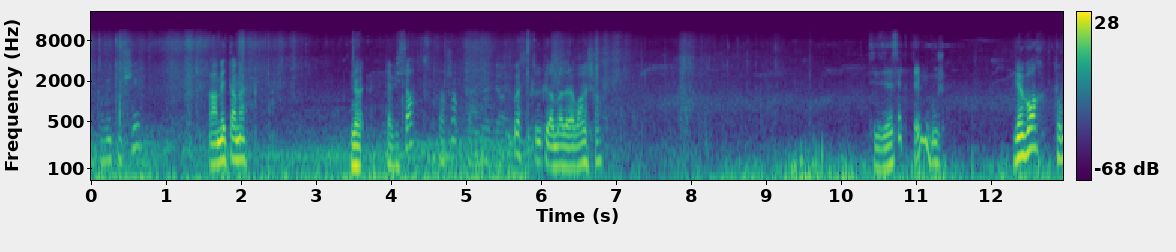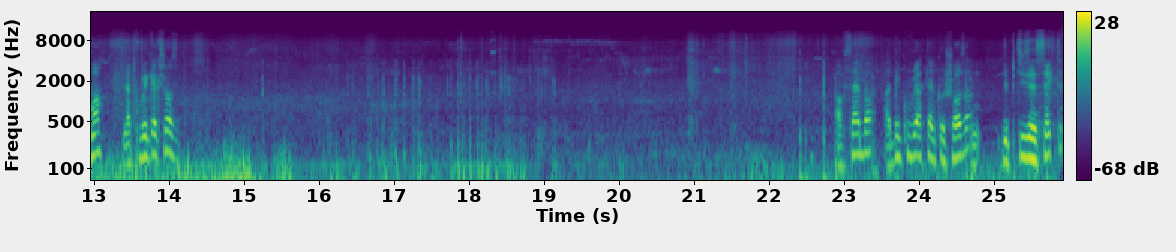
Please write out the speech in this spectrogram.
Vous pouvez toucher. Alors, mets ta main. Ouais. T'as vu ça? Ça choque quand même. C'est quoi ce truc en bas de la branche hein? C'est des insectes, t'as vu, ils bougent. Viens voir, Thomas. Il a trouvé quelque chose. Alors Seb a découvert quelque chose. Des petits insectes.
